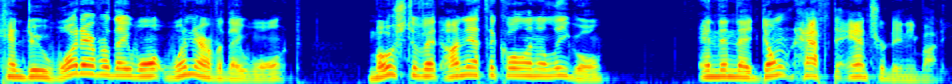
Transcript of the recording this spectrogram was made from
can do whatever they want whenever they want, most of it unethical and illegal, and then they don't have to answer to anybody.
